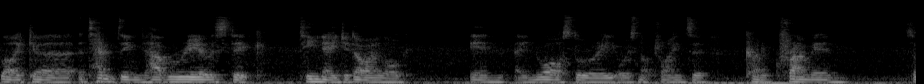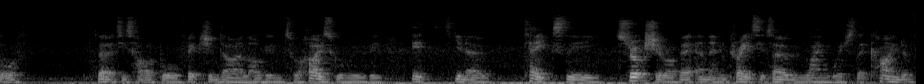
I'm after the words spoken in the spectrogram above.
like uh, attempting to have realistic teenager dialogue in a noir story or it's not trying to kind of cram in sort of 30s hardboiled fiction dialogue into a high school movie it you know takes the structure of it and then creates its own language that kind of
